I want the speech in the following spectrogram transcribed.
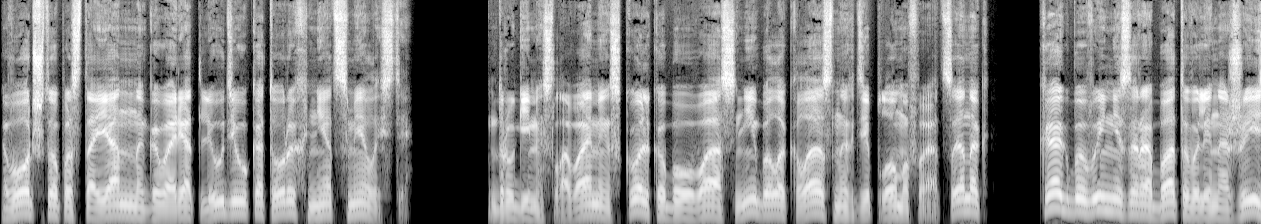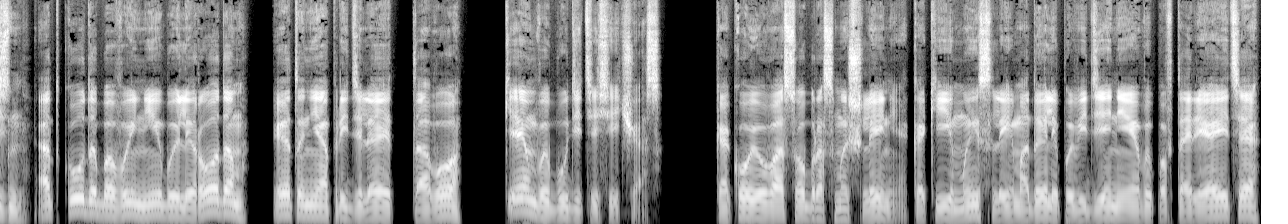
Вот что постоянно говорят люди, у которых нет смелости. Другими словами, сколько бы у вас ни было классных дипломов и оценок, как бы вы ни зарабатывали на жизнь, откуда бы вы ни были родом, это не определяет того, кем вы будете сейчас. Какой у вас образ мышления, какие мысли и модели поведения вы повторяете,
